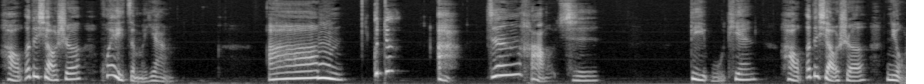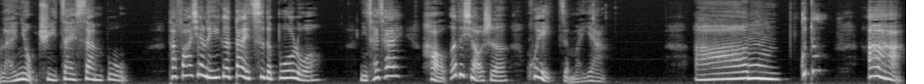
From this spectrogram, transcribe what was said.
好饿的小蛇会怎么样？啊，咕嘟啊，真好吃！第五天，好饿的小蛇扭来扭去在散步，它发现了一个带刺的菠萝。你猜猜，好饿的小蛇会怎么样？啊，咕嘟啊，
